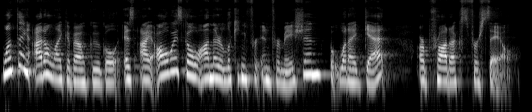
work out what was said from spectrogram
One thing I don't like about Google is I always go on there looking for information, but what I get are products for sale.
